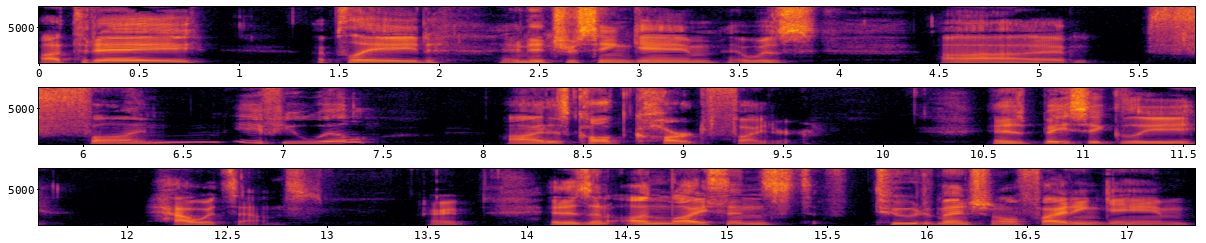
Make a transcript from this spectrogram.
Uh, today, I played an interesting game. It was uh, fun, if you will. Uh, it is called Kart Fighter. It is basically how it sounds. Right? It is an unlicensed two dimensional fighting game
